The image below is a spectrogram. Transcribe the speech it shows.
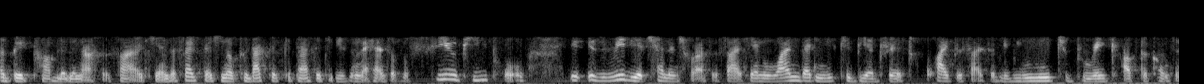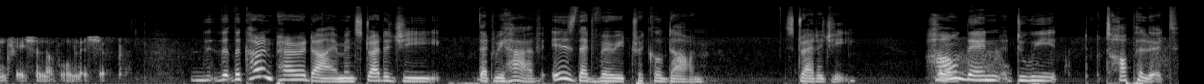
a big problem in our society. And the fact that, you know, productive capacity is in the hands of a few people is really a challenge for our society and one that needs to be addressed quite decisively. We need to break up the concentration of ownership. The, the current paradigm and strategy that we have is that very trickle down strategy. How oh. then do we topple it?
